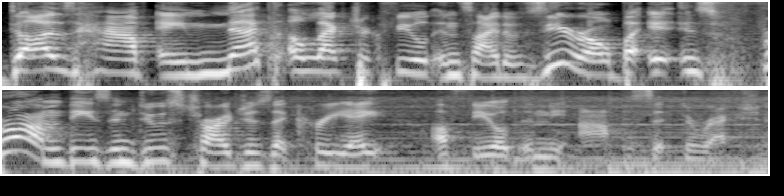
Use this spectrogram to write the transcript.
does have a net electric field inside of zero, but it is from these induced charges that create a field in the opposite direction.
